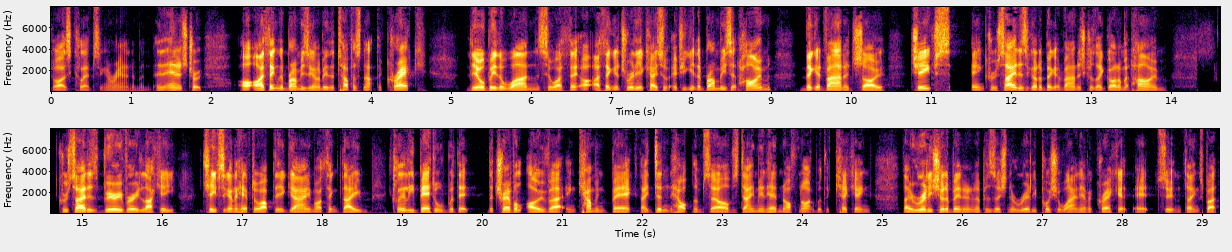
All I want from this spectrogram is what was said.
guys collapsing around him. And, and, and it's true. I, I think the Brumbies are going to be the toughest nut to crack. They'll be the ones who I think. I think it's really a case of if you get the Brumbies at home, big advantage. So Chiefs and Crusaders have got a big advantage because they got them at home. Crusaders very very lucky. Chiefs are going to have to up their game. I think they clearly battled with that the travel over and coming back. They didn't help themselves. Damian had an off night with the kicking. They really should have been in a position to really push away and have a crack at, at certain things. But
